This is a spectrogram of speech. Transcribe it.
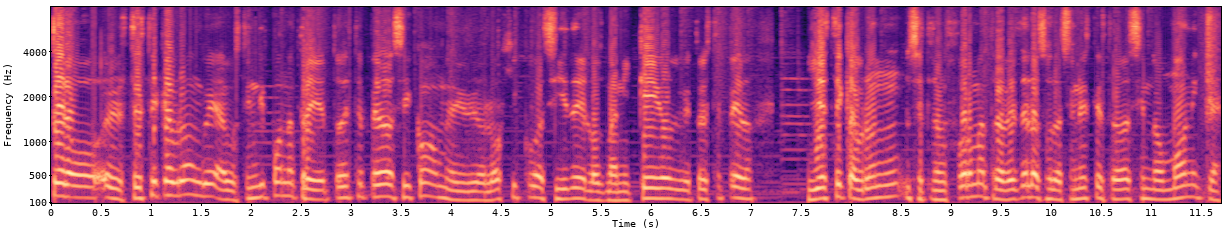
Pero este, este cabrón, güey, Agustín Dipona traía todo este pedo así como medio ideológico, así de los maniqueos, güey, todo este pedo. Y este cabrón se transforma a través de las oraciones que estaba haciendo Mónica,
